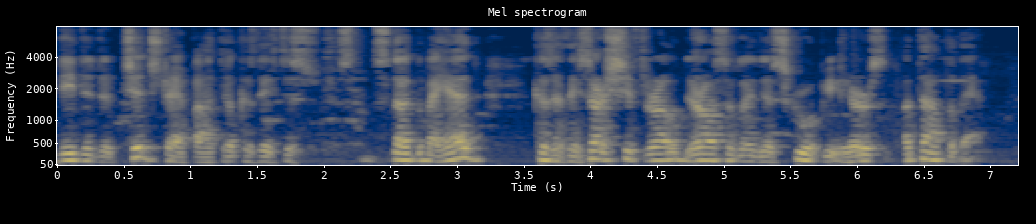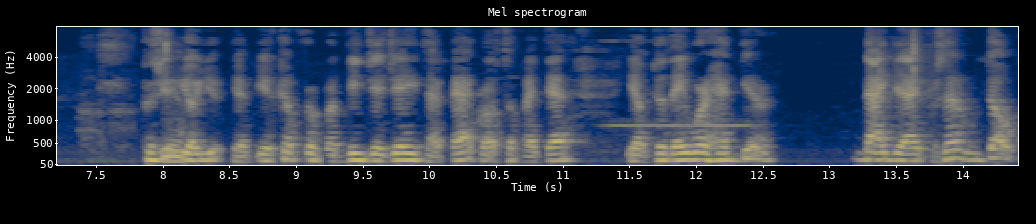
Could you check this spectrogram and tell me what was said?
needed a chin strap out there because they just snug to my head. Because if they start shifting around, they're also going to screw up your ears. On top of that, because you, yeah. you, you, you come from a BJJ type background, stuff like that. You know, do they wear headgear? Ninety nine percent of them don't.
